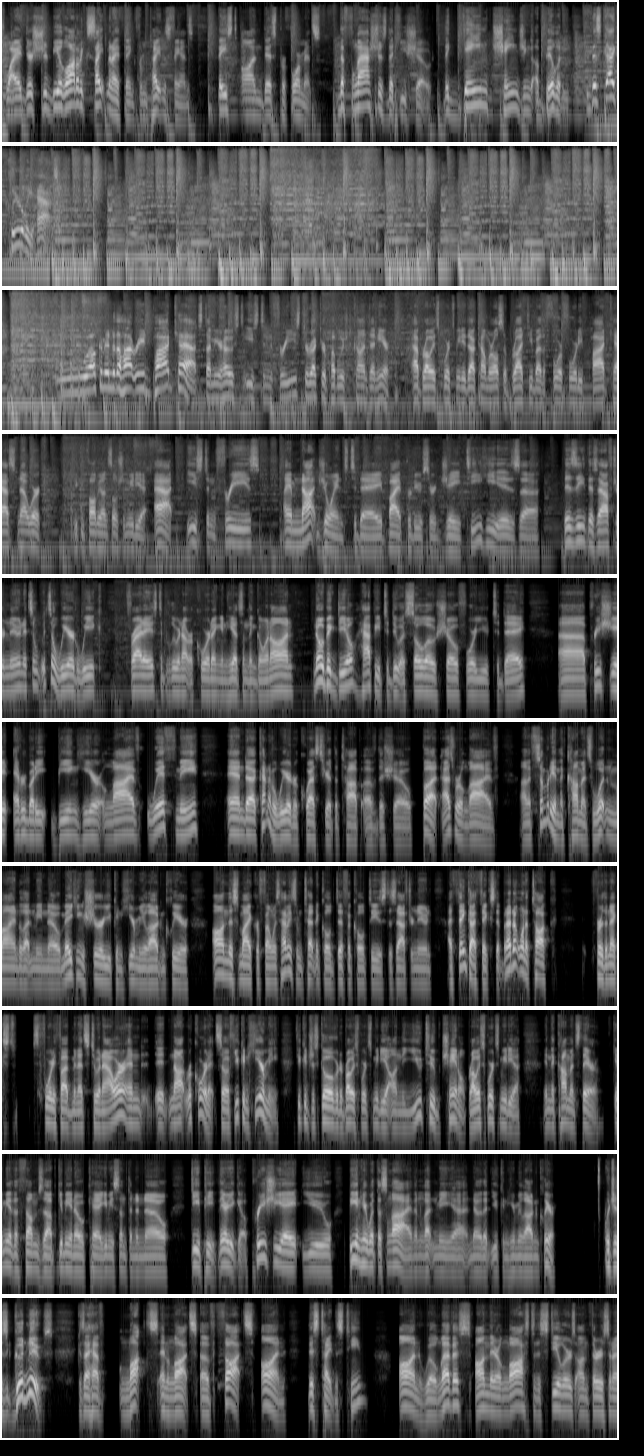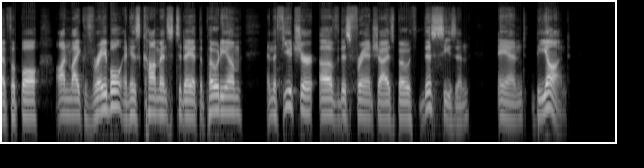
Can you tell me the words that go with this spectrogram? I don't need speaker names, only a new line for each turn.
That's why there should be a lot of excitement, I think, from Titans fans based on this performance. The flashes that he showed, the game changing ability that this guy clearly has. Welcome into the Hot Read Podcast. I'm your host, Easton Freeze, Director of Published Content here at BroadwaySportsMedia.com. We're also brought to you by the 440 Podcast Network. You can follow me on social media at Easton Freeze. I am not joined today by producer JT. He is uh, busy this afternoon. It's a it's a weird week. Fridays typically we're not recording, and he had something going on. No big deal. Happy to do a solo show for you today. Uh, appreciate everybody being here live with me. And uh, kind of a weird request here at the top of the show. But as we're live, um, if somebody in the comments wouldn't mind letting me know, making sure you can hear me loud and clear on this microphone, was having some technical difficulties this afternoon. I think I fixed it, but I don't want to talk for the next 45 minutes to an hour and it not record it. So if you can hear me, if you could just go over to Broadway Sports Media on the YouTube channel, Broadway Sports Media, in the comments there, give me the thumbs up, give me an okay, give me something to know. DP, there you go. Appreciate you being here with us live and letting me uh, know that you can hear me loud and clear, which is good news because I have lots and lots of thoughts on this Titans team, on Will Levis, on their loss to the Steelers on Thursday Night Football, on Mike Vrabel and his comments today at the podium, and the future of this franchise, both this season and beyond.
